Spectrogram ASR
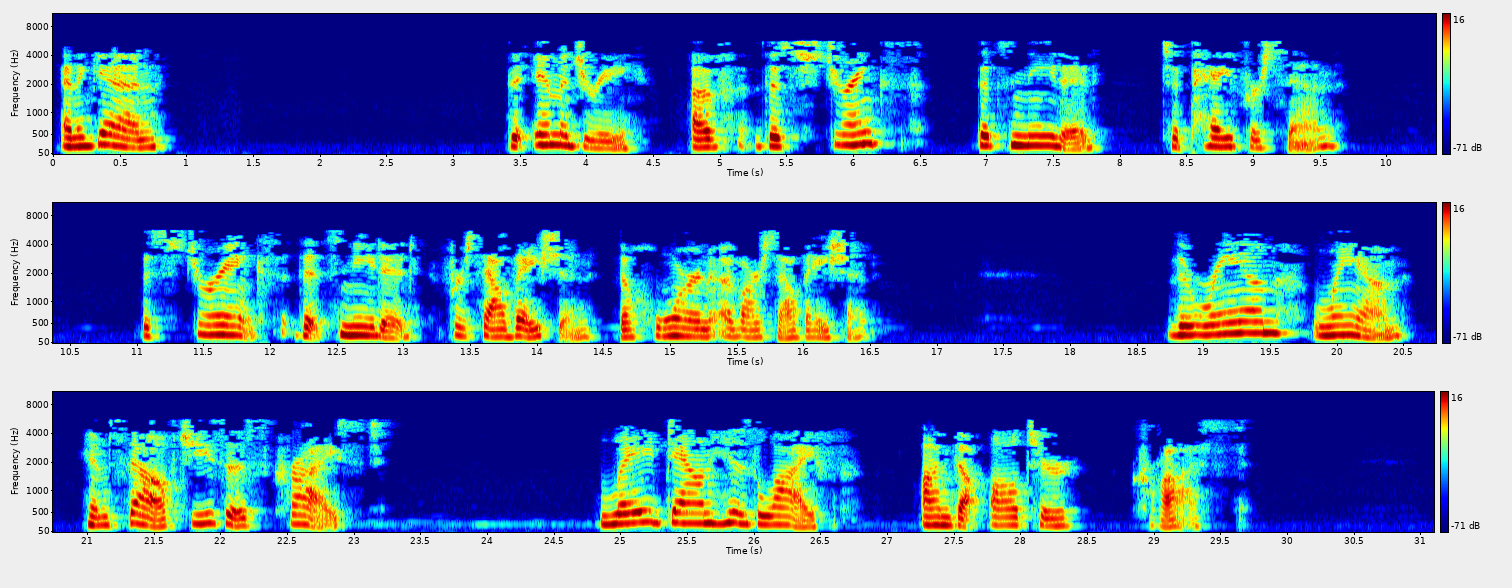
And again, the imagery of the strength that's needed to pay for sin. The strength that's needed for salvation, the horn of our salvation. The ram lamb himself, Jesus Christ, laid down his life on the altar cross.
